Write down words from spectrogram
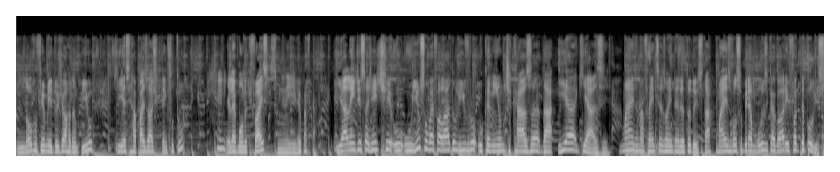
um novo filme do Jordan Peele, que esse rapaz eu acho que tem futuro. Ele é bom no que faz. Esse menino aí veio pra ficar. E além disso, a gente. O, o Wilson vai falar do livro O Caminho de Casa da Ia Guiazzi. Mais na frente vocês vão entender tudo isso, tá? Mas vou subir a música agora e fuck the police.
